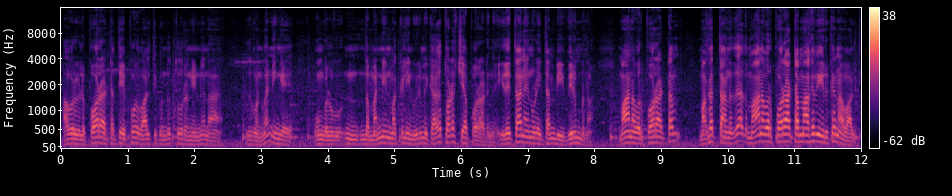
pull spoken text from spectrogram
அவர்கள் போராட்டத்தை எப்போது வாழ்த்தி கொண்டு தூர நின்று நான் இது பண்ணுவேன். நீங்கள் உங்கள் உ- இந்த மண்ணின் மக்களின் உரிமைக்காக தொடர்ச்சியாக போராடுங்க. இதைத்தான் என்னுடைய தம்பி விரும்பினான். மாணவர் போராட்டம் மகத்தானது. அது மாணவர் போராட்டமாகவே இருக்க நான் வாழ்த்து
